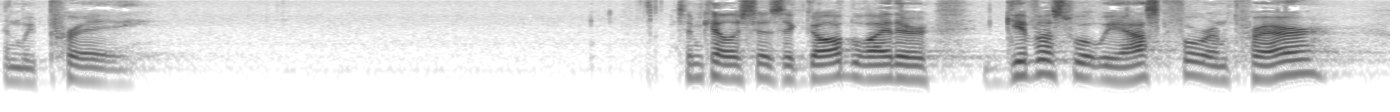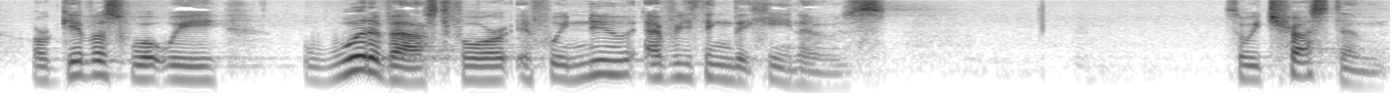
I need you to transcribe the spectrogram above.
And we pray. Tim Keller says that God will either give us what we ask for in prayer or give us what we would have asked for if we knew everything that He knows. So we trust Him.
